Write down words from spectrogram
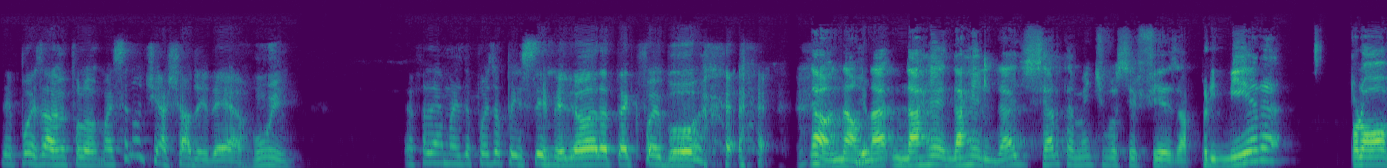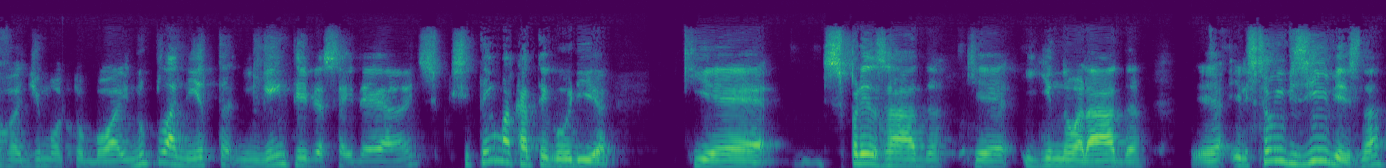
Depois ela me falou, mas você não tinha achado a ideia ruim? Eu falei, ah, mas depois eu pensei melhor, até que foi boa. Não, não. Eu... Na, na, na realidade, certamente você fez a primeira prova de motoboy no planeta. Ninguém teve essa ideia antes. Se tem uma categoria que é desprezada, que é ignorada, é, eles são invisíveis, né?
